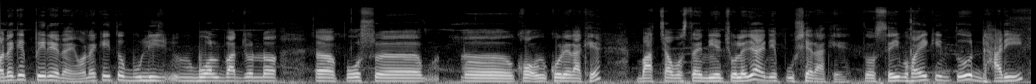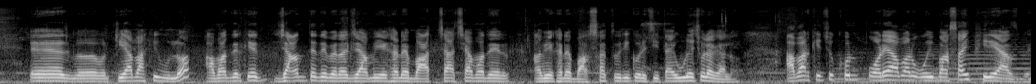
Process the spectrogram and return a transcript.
অনেকে পেরে নেয়। অনেকেই তো বুলি বলবার জন্য পোষ করে রাখে। বাচ্চা অবস্থায় নিয়ে চলে যায়, নিয়ে পুষে রাখে। তো সেই ভয়ে কিন্তু ঢাড়ি টিয়া পাখিগুলো আমাদেরকে জানতে দেবে না যে আমি এখানে বাচ্চা আছে, আমাদের, আমি এখানে বাসা তৈরি করেছি, তাই উড়ে চলে গেল। আবার কিছুক্ষণ পরে আবার ওই বাসায় ফিরে আসবে।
